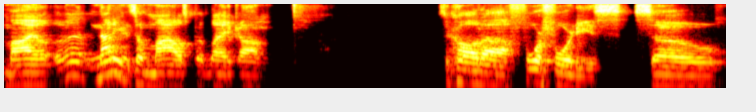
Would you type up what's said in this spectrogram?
Mile, uh, not even so miles, but like um, they're called uh 440s. So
